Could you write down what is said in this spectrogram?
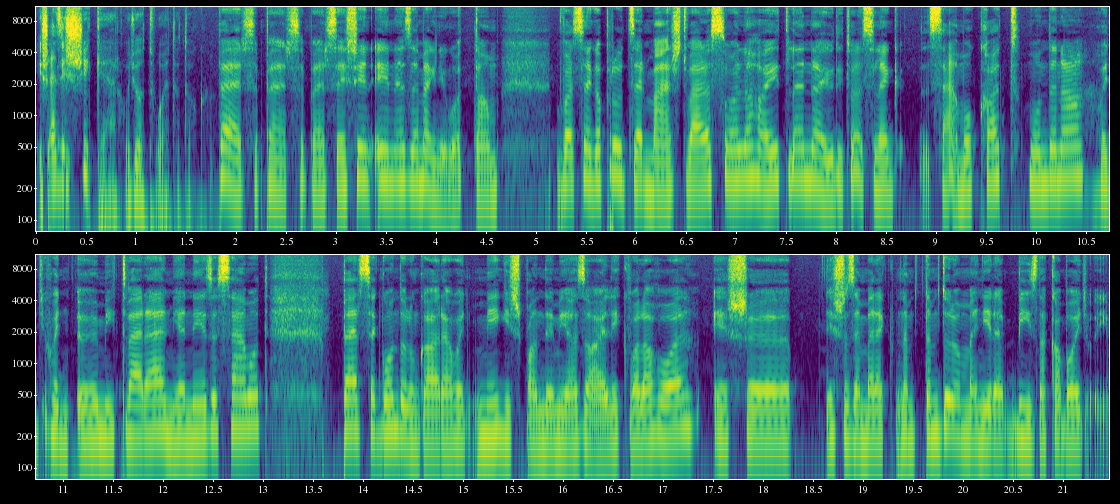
És ez is siker, hogy ott voltatok? Persze, persze, persze, és én, én ezzel megnyugodtam. Valószínűleg a producer mást válaszolna, ha itt lenne, a Judit valószínűleg számokat mondana, hogy, hogy ő mit vár el, milyen nézőszámot. persze gondolunk arra, hogy mégis pandémia zajlik valahol, és és az emberek nem, nem tudom mennyire bíznak abba, hogy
